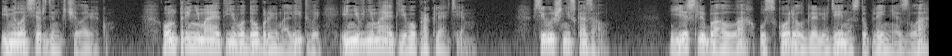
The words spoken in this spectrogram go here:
и милосерден к человеку. Он принимает его добрые молитвы и не внимает его проклятиям. Всевышний сказал, «Если бы Аллах ускорил для людей наступление зла,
